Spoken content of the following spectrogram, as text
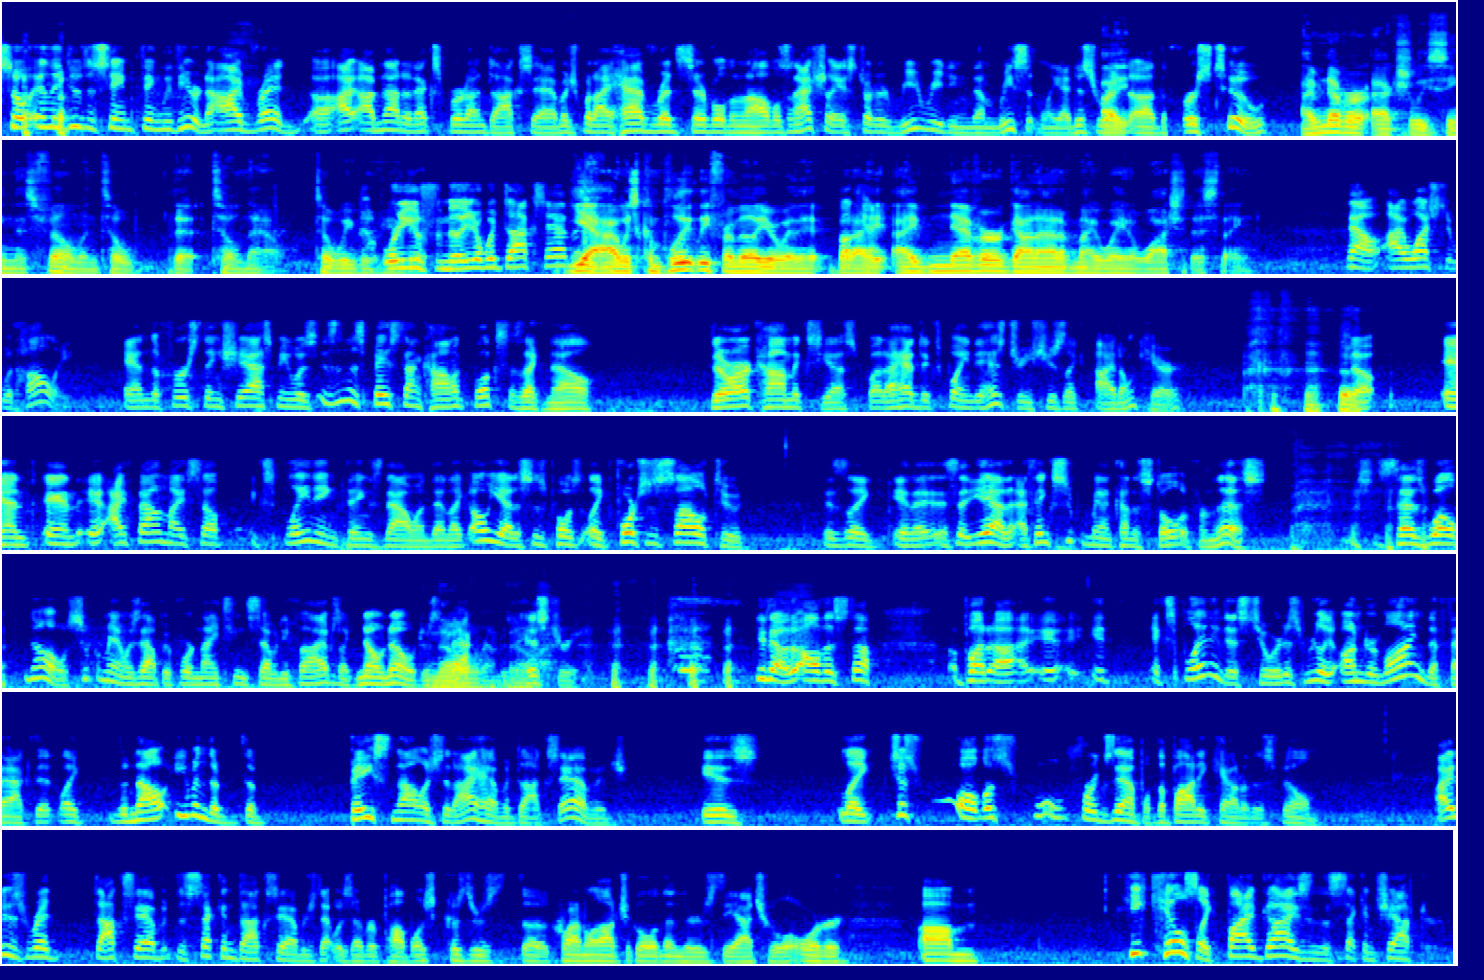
So, and they do the same thing with here. Now, I've read, uh, I, I'm not an expert on Doc Savage, but I have read several of the novels, and actually, I started rereading them recently. I just read I- uh, the first two. I've never actually seen this film until the till now, till we reviewed Were you it. familiar with Doc Savage? Yeah, I was completely familiar with it, but Okay. I, I've never gone out of my way to watch this thing. Now, I watched it with Holly, and the first thing she asked me was, "Isn't this based on comic books?" I was like, "No, there are comics, yes," but I had to explain the history. and She was like, "I don't care." so, and and I found myself explaining things now and then, like, "Oh yeah, this is supposed like Fortress of Solitude." Is like, and I said, "Yeah, I think Superman kind of stole it from this." She says, "Well, no, Superman was out before 1975." It's like, "No, no, there's No, a background, there's no. a history." you know all this stuff but uh, it, it explaining this to her just really underlying the fact that like the now even the the base knowledge that I have of Doc Savage is like just oh let's well, for example the body count of this film. I just read Doc Savage the second Doc Savage that was ever published because there's the chronological and then there's the actual order. Um, he kills like five guys in the second chapter.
